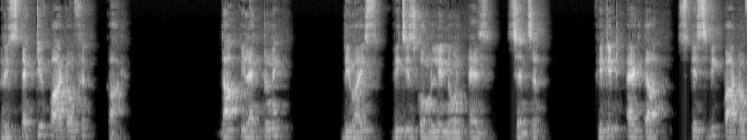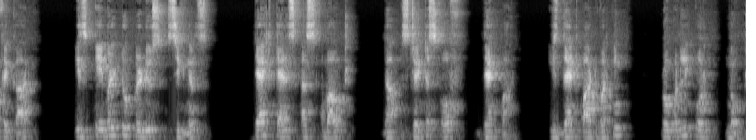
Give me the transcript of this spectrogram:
respective part of a car. The electronic device which is commonly known as sensor fitted at the specific part of a car is able to produce signals that tells us about the status of that part. Is that part working properly or not?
